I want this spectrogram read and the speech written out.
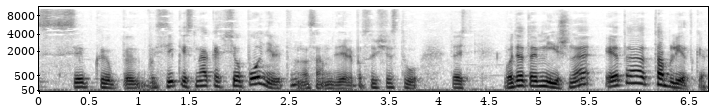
сикость-накость все поняли на самом деле, по существу. То есть, вот эта Мишна, это таблетка.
